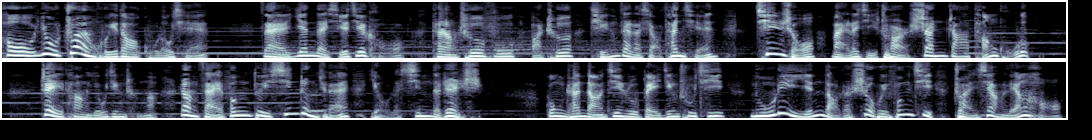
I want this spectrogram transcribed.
后又转回到鼓楼前，在烟袋斜街口，他让车夫把车停在了小摊前，亲手买了几串山楂糖葫芦。这趟游京城啊，让载沣对新政权有了新的认识。共产党进入北京初期，努力引导着社会风气转向良好，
